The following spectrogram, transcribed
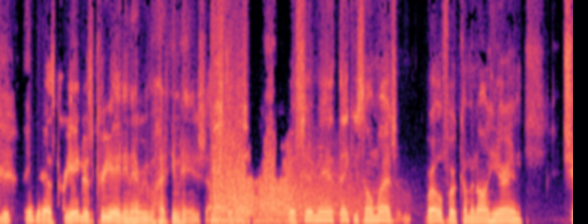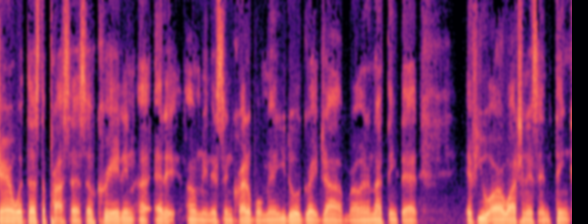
look, at us, creators creating everybody, man. Shout out to that. Well, shit, man. Thank you so much, bro, for coming on here and sharing with us the process of creating an edit. I mean, it's incredible, man. You do a great job, bro. And I think that if you are watching this and think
